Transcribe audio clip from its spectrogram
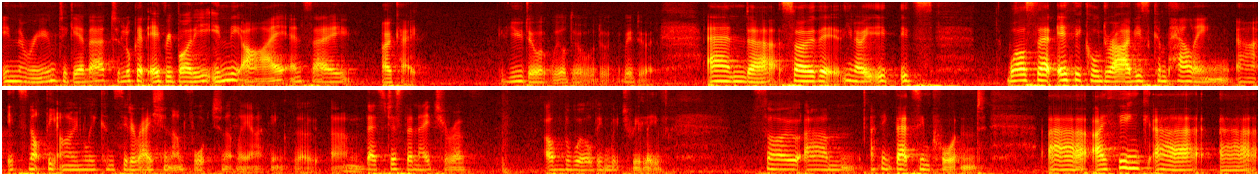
in the room together to look at everybody in the eye and say, okay, you do it, we'll do it, we'll do it, we'll do it. And uh, so that you know, it, it's whilst that ethical drive is compelling, uh, it's not the only consideration. Unfortunately, I think though um, Mm. that's just the nature of of the world in which we live. So um, I think that's important. Uh, I think uh, uh,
